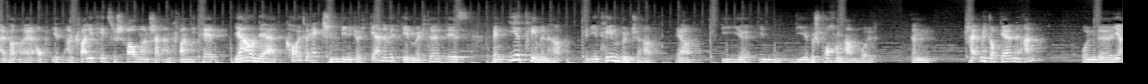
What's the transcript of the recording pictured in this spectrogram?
einfach äh, auch an Qualität zu schrauben anstatt an Quantität. Ja, und der Call to Action, den ich euch gerne mitgeben möchte, ist, wenn ihr Themen habt, wenn ihr Themenwünsche habt, ja, die ihr, in, die ihr besprochen haben wollt, dann schreibt mich doch gerne an und äh, ja,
